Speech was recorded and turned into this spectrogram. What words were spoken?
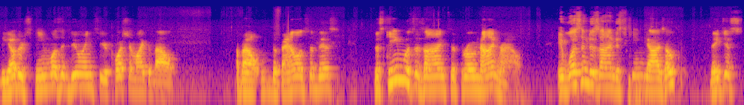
the other scheme wasn't doing. To your question, Mike, about about the balance of this, the scheme was designed to throw nine routes. It wasn't designed to scheme guys open. They just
